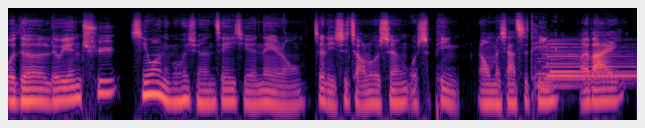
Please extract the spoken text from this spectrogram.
我的留言区，希望你们会喜欢这一集的内容。这里是角落声，我是 Pin，让我们下次听，拜拜。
